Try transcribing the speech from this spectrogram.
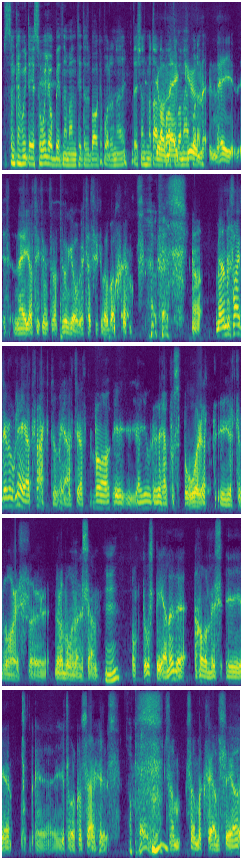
som kanske inte är så jobbigt när man tittar tillbaka på det. När det känns som att alla Ja, parter nej, var med gud, på det. nej, nej, jag tyckte inte det var ett dugg jobbigt. Jag tyckte det var bara skönt. Okej. Ja. Men det, roliga är att faktum är att jag, var, jag gjorde det här På spåret i Göteborg för några månader sedan. Mm. Och då spelade Hollis i, eh, Göteborg konserthus. Okej. Sam, samma kväll. Så jag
